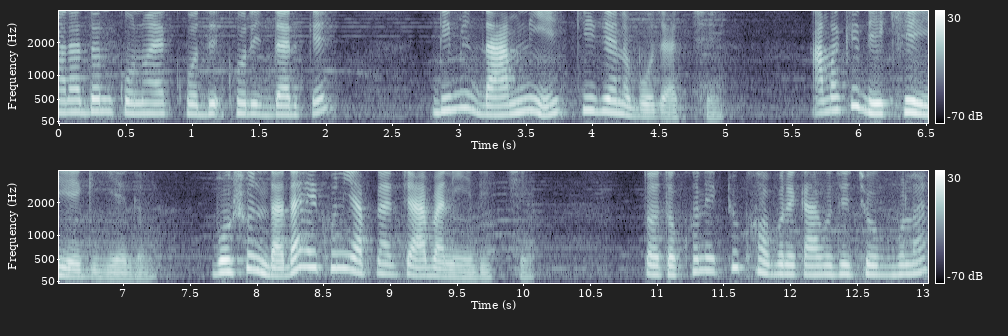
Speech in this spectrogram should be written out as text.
হারাদন কোনো এক খরিদ্দারকে ডিমের দাম নিয়ে কি যেন বোঝাচ্ছে। আমাকে দেখেই এগিয়ে এলো। বসুন দাদা, এখনই আপনার চা বানিয়ে দিচ্ছি। ততক্ষণ একটু খবরের কাগজে চোখ বোলাম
